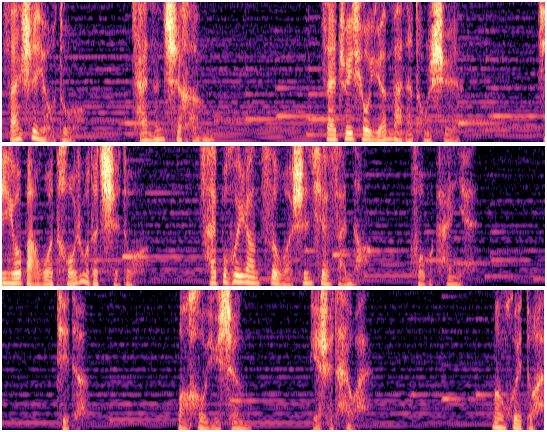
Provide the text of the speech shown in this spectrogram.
凡事有度，才能持恒。在追求圆满的同时，仅有把握投入的尺度，才不会让自我深陷烦恼。苦不堪言。记得，往后余生，别睡太晚。梦会短，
